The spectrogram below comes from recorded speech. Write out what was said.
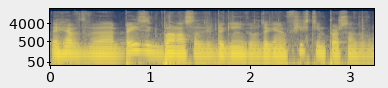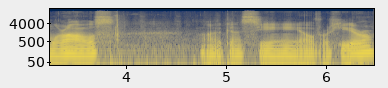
They have the basic bonus at the beginning of the game, 15% of morals. You can see over here.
